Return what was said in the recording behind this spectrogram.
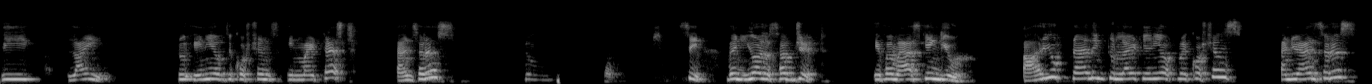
be lying to any of the questions in my test? Answer is No. See, when you are the subject, if I'm asking you, are you planning to lie to any of my questions? And your answer is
